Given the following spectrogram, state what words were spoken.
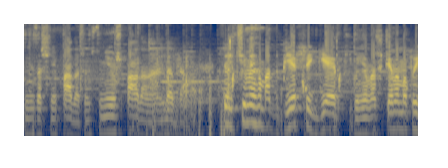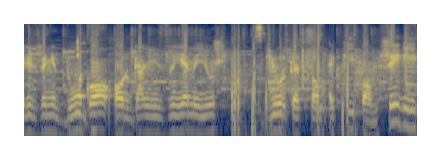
nie zacznie padać, więc tu mi już pada, no ale dobra. Przejdźmy chyba do pierwszej gierki, ponieważ chciałem wam powiedzieć, że niedługo organizujemy już zbiórkę z tą ekipą, czyli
